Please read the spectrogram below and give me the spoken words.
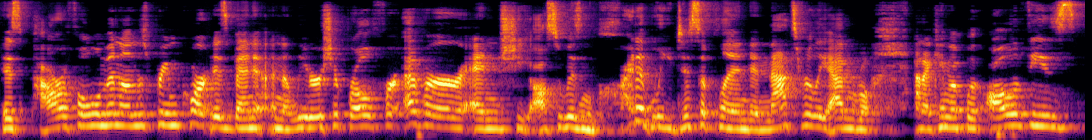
this powerful woman on the Supreme Court has been in a leadership role forever, and she also is incredibly disciplined, and that's really admirable. And I came up with all of these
